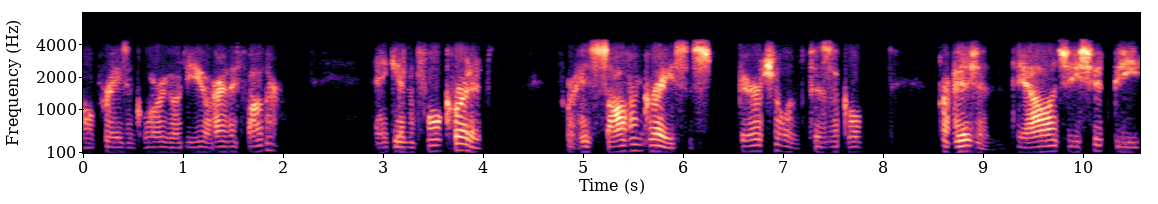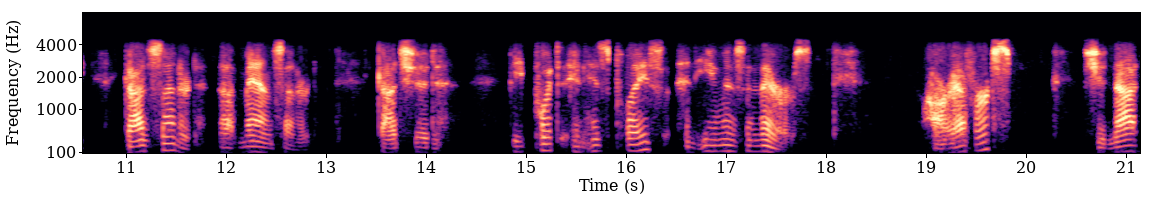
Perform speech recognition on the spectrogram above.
All praise and glory go to you, Heavenly Father. And give him full credit for his sovereign grace and spiritual and physical provision. Theology should be God centered, not man centered. God should be put in his place and humans in theirs. Our efforts should not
